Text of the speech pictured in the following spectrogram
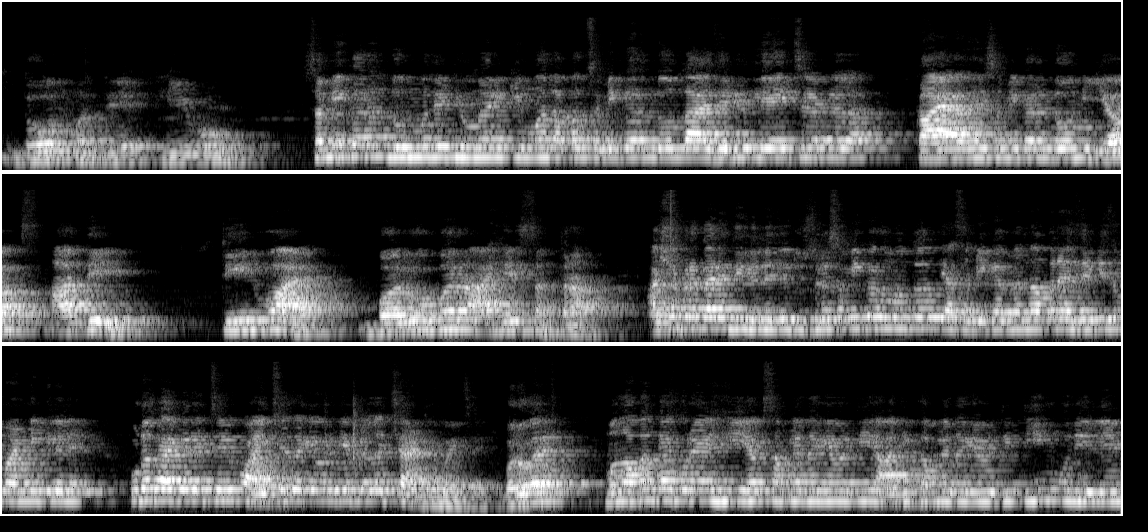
दोन मध्ये ठेवू समीकरण दोन मध्ये ठेवणारी किंमत आपण समीकरण दोन ला ऍज इट इज लिहायचंय आपल्याला. काय आहे समीकरण दोन? यक्स आधी तीन वाय बरोबर आहे सतरा. अशा प्रकारे दिलेले जे दुसरं समीकरण होतं त्या समीकरणांना आपण ऍज इट इज मांडणी केलेली आहे. पुढे काय करायचंय? वायच्या जागेवरती आपल्याला चार ठेवायचंय. बरोबर आहे? मग आपण काय करूया? हे यक्स आपल्या जागेवरती अधिक आपल्या जागेवरती तीन गुणिले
